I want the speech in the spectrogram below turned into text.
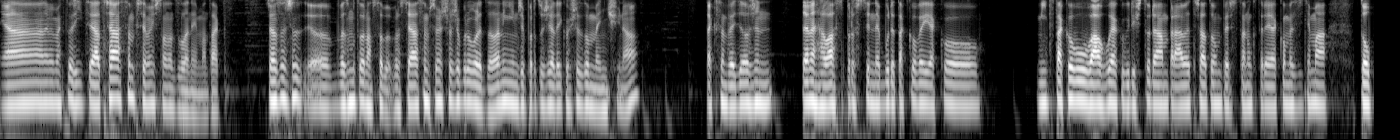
já nevím, jak to říct, já třeba jsem přemýšlel nad zeleným a tak. Třeba jsem, uh, vezmu to na sebe, prostě já jsem přemýšlel, že budu volit zelený, jenže protože jelikož je to menšina, tak jsem věděl, že ten hlas prostě nebude takový jako mít takovou váhu, jako když to dám právě třeba tomu Pirstanu, který jako mezi těma top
